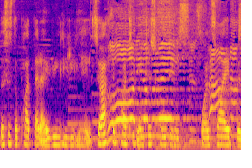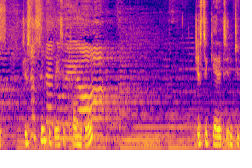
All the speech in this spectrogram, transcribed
this is the part that I really really hate. So after parting, I'm just holding one side with just a simple basic combo just to get it into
